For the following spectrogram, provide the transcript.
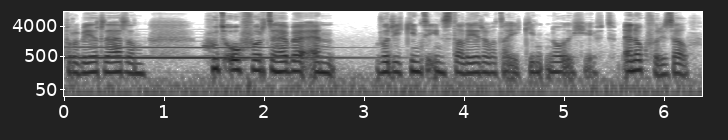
probeer daar dan goed oog voor te hebben en voor je kind te installeren wat dat je kind nodig heeft. En ook voor jezelf.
